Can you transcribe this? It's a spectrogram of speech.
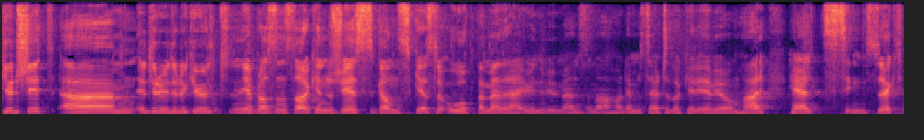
good shit. Um, utrolig, utrolig kult. Den Nye plassen Stark Industries, ganske så åpen med denne her univiewmen som jeg har demonstrert til dere i videoen her. Helt sinnssykt.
